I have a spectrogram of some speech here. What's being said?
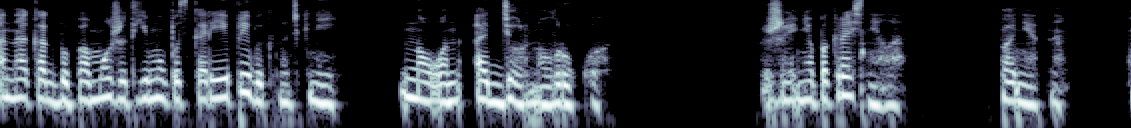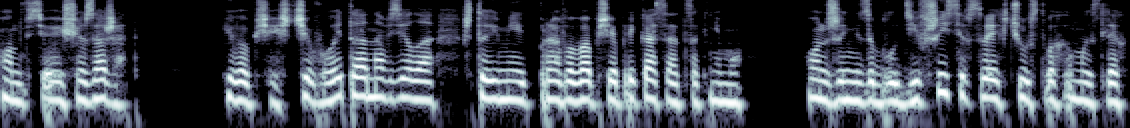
она как бы поможет ему поскорее привыкнуть к ней. Но он отдернул руку. Женя покраснела. Понятно, он все еще зажат. И вообще, с чего это она взяла, что имеет право вообще прикасаться к нему? Он же не заблудившийся в своих чувствах и мыслях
